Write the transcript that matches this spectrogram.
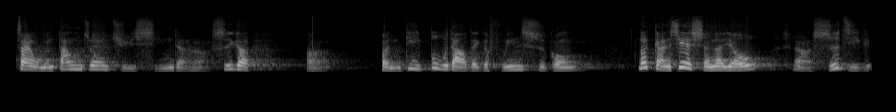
在我们当中举行的啊，是一个啊本地布道的一个福音事工。那感谢神呢，有啊十几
